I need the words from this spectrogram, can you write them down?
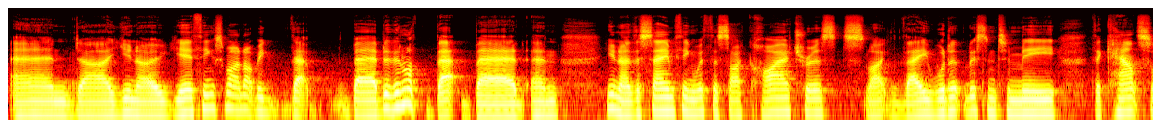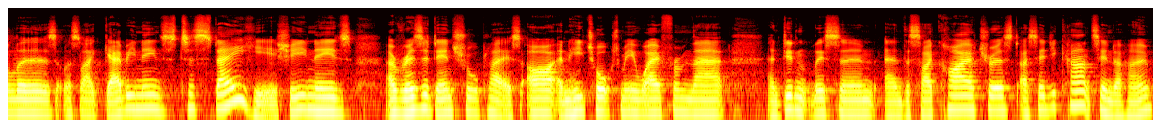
and uh, you know yeah things might not be that bad but they're not that bad and you know the same thing with the psychiatrists like they wouldn't listen to me the counselors it was like gabby needs to stay here she needs a residential place oh and he talked me away from that and didn't listen. And the psychiatrist, I said, You can't send her home.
